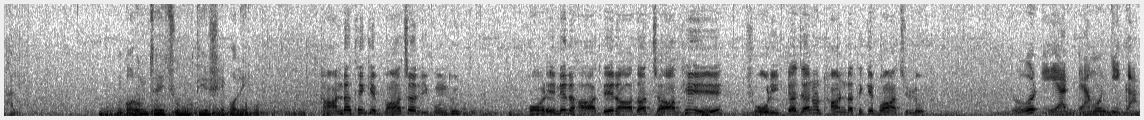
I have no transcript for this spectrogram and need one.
ঢালে। গরম চায়ে চুমুক দিয়ে সে বলে ঠান্ডা থেকে বাঁচালি বন্ধু। হরেনের হাতের আদা চা খেয়ে শরীরটা যেন ঠান্ডা থেকে বাঁচলো। ধুর এ আর তেমন কি কাজ?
